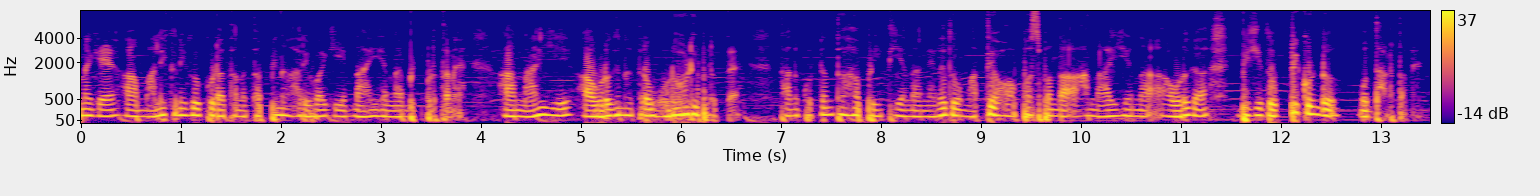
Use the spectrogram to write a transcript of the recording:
ಕೊನೆಗೆ ಆ ಮಾಲೀಕನಿಗೂ ಕೂಡ ತನ್ನ ತಪ್ಪಿನ ಅರಿವಾಗಿ ನಾಯಿಯನ್ನು ಬಿಟ್ಬಿಡ್ತಾನೆ. ಆ ನಾಯಿ ಆ ಹುಡುಗನ ಹತ್ರ ಓಡೋಡಿ ಬರುತ್ತೆ. ತಾನು ಕೊಟ್ಟಂತಹ ಪ್ರೀತಿಯನ್ನು ನೆನೆದು ಮತ್ತೆ ವಾಪಸ್ ಬಂದ ಆ ನಾಯಿಯನ್ನು ಆ ಹುಡುಗ ಬಿಗಿದೊಪ್ಪಿಕೊಂಡು ಮುದ್ದಾಡ್ತಾನೆ.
